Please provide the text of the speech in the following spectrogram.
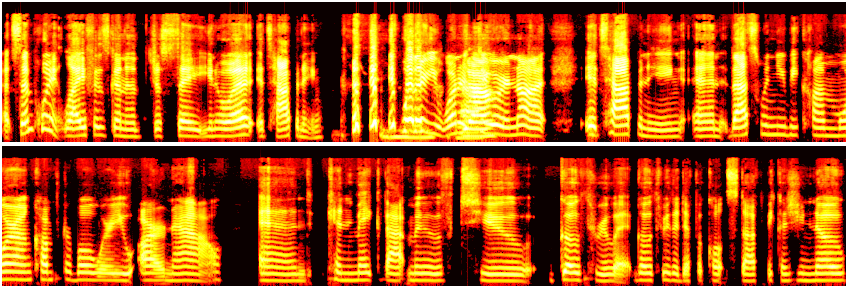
at some point life is going to just say, you know what, it's happening. Whether Mhm. you want it Yeah. to or not, it's happening. And that's when you become more uncomfortable where you are now and can make that move to go through it, go through the difficult stuff because you know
